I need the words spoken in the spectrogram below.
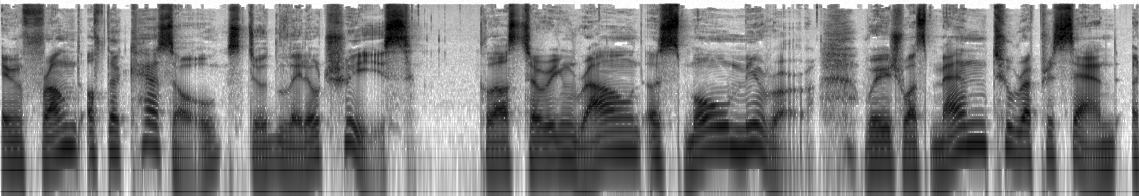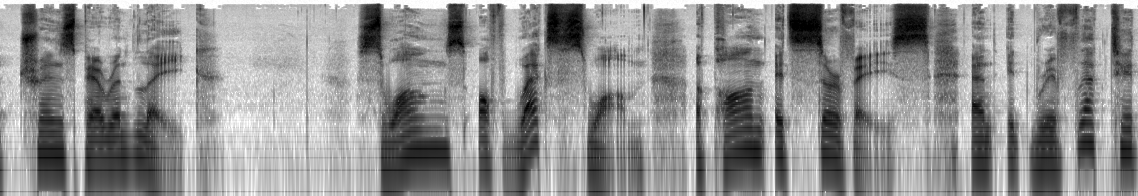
In front of the castle stood little trees, clustering round a small mirror, which was meant to represent a transparent lake. Swans of wax swam upon its surface, and it reflected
